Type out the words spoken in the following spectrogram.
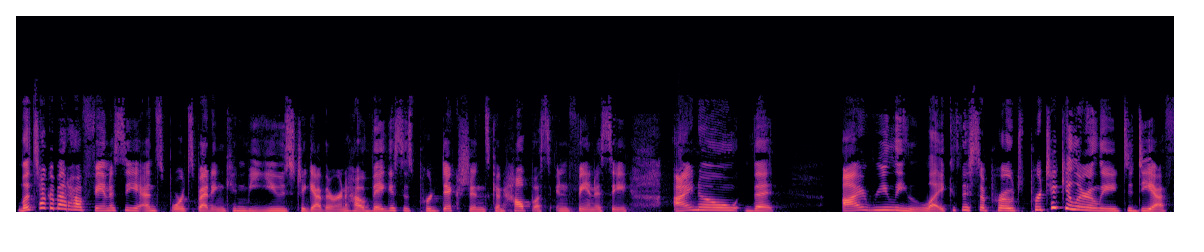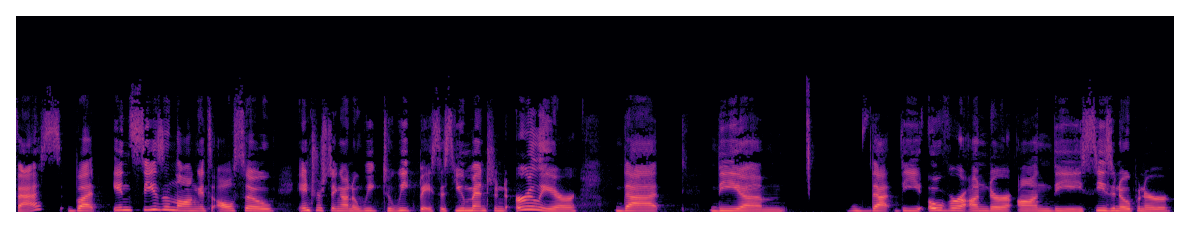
Let's talk about how fantasy and sports betting can be used together and how Vegas's predictions can help us in fantasy. I know that I really like this approach, particularly to DFS, but in season long, it's also interesting on a week to week basis. You mentioned earlier that the um, that the over under on the season opener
